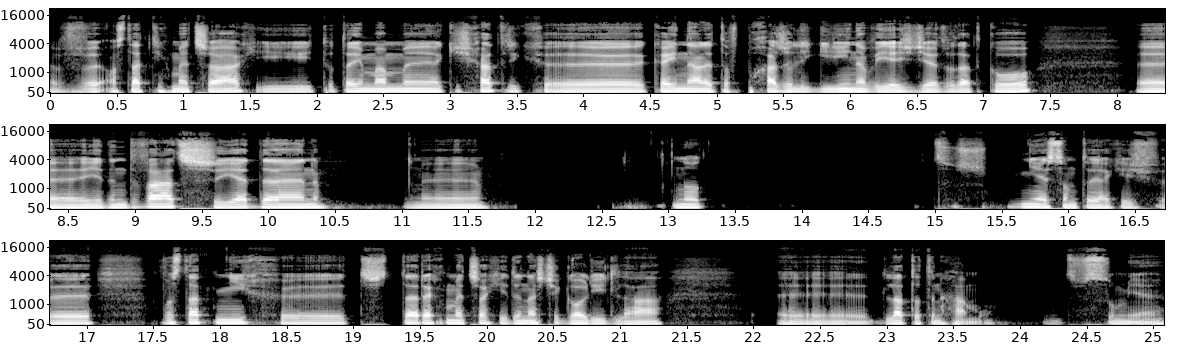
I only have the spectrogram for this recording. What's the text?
w ostatnich meczach i tutaj mamy jakiś hat-trick e, Kane'a, ale to w Pucharze Ligi na wyjeździe w dodatku. 1-2, 3-1. No cóż, nie są to jakieś... W ostatnich e, czterech meczach 11 goli dla, e, dla Tottenhamu. Więc w sumie.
